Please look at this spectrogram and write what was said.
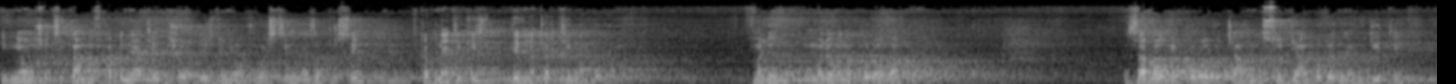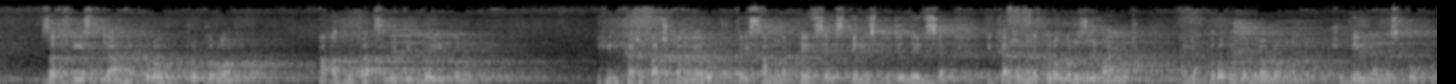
І в нього, що цікаво, в кабінеті, я пішов колись до нього в гості, мене запросив, в кабінеті якась дивна картина була. Малюнок, намальована корова. За роги корову тягне суддя, бо видно як діти, за хвіст тягне корову прокурор, а адвокат сидить і доїть корову. І він каже, бачка моя робота, і сам напився, і з кимось поділився. І каже, вони корову розривають, а я корови добро роблю, щоб ви мене не спухли.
